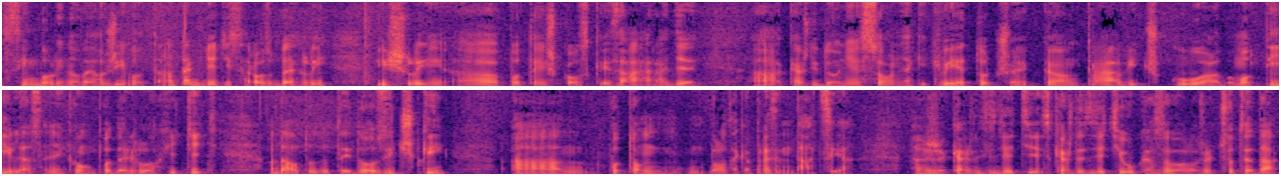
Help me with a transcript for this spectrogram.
symboly nového života. A tak deti sa rozbehli, išli po tej školskej záhrade a každý doniesol nejaký kvietoček, trávičku alebo motýľa sa niekomu podarilo chytiť a dal to do tej dozičky a potom bola taká prezentácia, že každý z detí, každé z detí ukazovalo, že čo teda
